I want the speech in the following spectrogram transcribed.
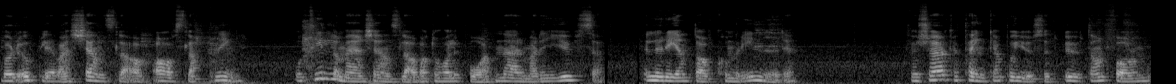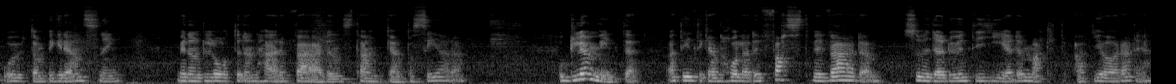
bör du uppleva en känsla av avslappning och till och med en känsla av att du håller på att närma dig ljuset eller rent av kommer in i det. Försök att tänka på ljuset utan form och utan begränsning medan du låter den här världens tankar passera. Och glöm inte att det inte kan hålla dig fast vid världen såvida du inte ger det makt att göra det.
